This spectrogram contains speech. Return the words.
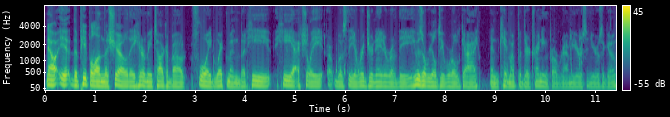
Now, i the people on the show they hear me talk about Floyd Wickman, but he he actually uh, was the originator of the. He was a Realty World guy and came up with their training program years and years ago.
